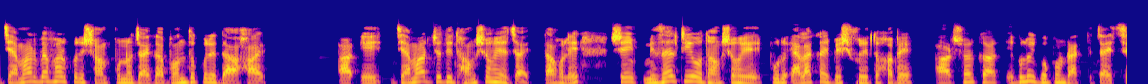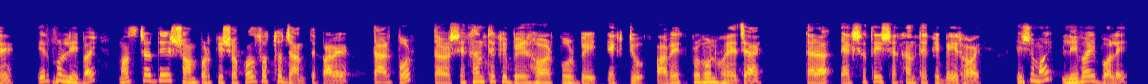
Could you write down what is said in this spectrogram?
জ্যামার ব্যবহার করে সম্পূর্ণ জায়গা বন্ধ করে দেওয়া হয়। আর এই জ্যামার যদি ধ্বংস হয়ে যায়, তাহলে সেই মিসাইলটিও ধ্বংস হয়ে পুরো এলাকায় বিস্ফোরিত হবে। আর সরকার এগুলোই গোপন রাখতে চাইছে। এরপর লিবাই মাস্টারদের সম্পর্কে সকল তথ্য জানতে পারে। তারপর তারা সেখান থেকে বের হওয়ার পূর্বে একটু আবেগপ্রবণ হয়ে যায়। তারা একসাথেই সেখান থেকে বের হয়। এ সময় লিভাই বলে,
